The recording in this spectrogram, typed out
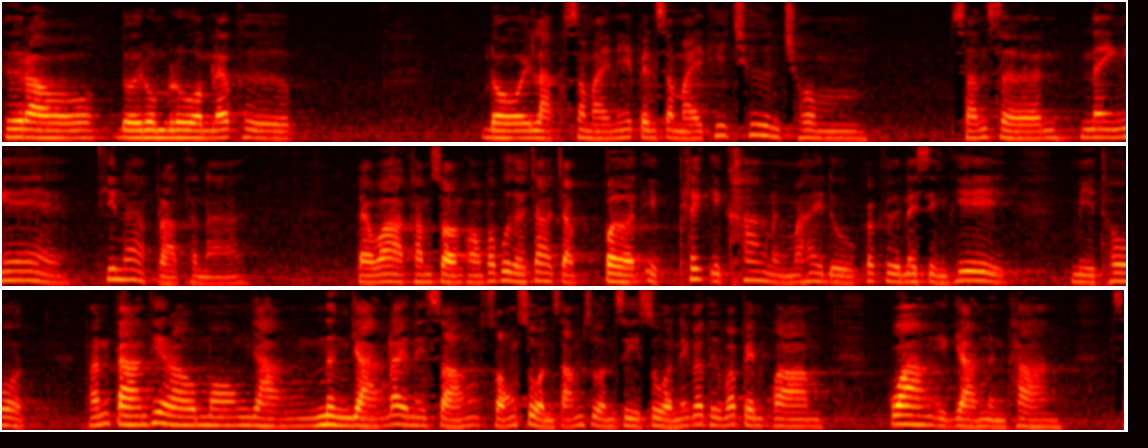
คือเราโดยรวมๆแล้วคือโดยหลักสมัยนี้เป็นสมัยที่ชื่นชมสรรเสริญในแง่ที่น่าปรารถนา แต่ว่าคำสอนของพระพุทธเจ้าจะเปิดอีกพลิกอีกข้างหนึ่งมาให้ดู ก็คือในสิ่งที่มีโทษพันการที่เรามองอย่างหนึ่งอย่างได้ในสองสองส่วนสามส่วนสี่ส่วนนี้ก็ถือว่าเป็นความกว้างอีกอย่างหนึ่งทาง ส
